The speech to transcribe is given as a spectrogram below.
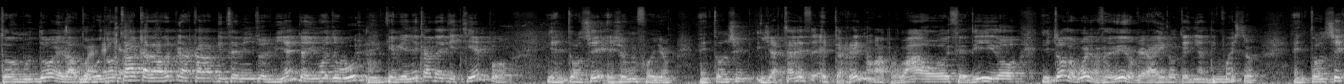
Todo el mundo, el autobús Bueno, no es que- está cada, cada 15 minutos viendo, hay un autobús que viene cada X tiempo. Y entonces eso es un follón. Entonces, y ya está el, el terreno aprobado, cedido y todo, bueno, cedido, que ahí lo tenían dispuesto. Entonces,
